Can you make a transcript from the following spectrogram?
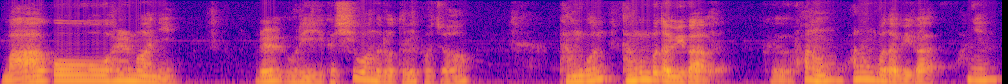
마고 할머니를 우리 그 시원으로들 보죠. 당군 당군보다 위가 그 환웅 환웅보다 위가 환인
